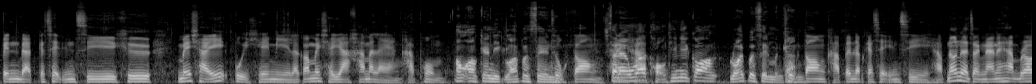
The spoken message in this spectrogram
เป็นแบบเกษตรอินทรีย์ คือไม่ใช้ปุ๋ยเคมี แล้วก็ไม่ใช้ยาฆ่าแมลงครับผมต้องออร์แกนิกร้อยเปอร์เซ็นต์ถูกต้องแสดงใช่คว่ารับของที่นี่ก็ร้อยเปอร์เซ็นต์เหมือนกัถูนกต้องครับเป็นแบบเกษตรอินทรีย์ครับนอกเหนือจากนั้นนะครับเรา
